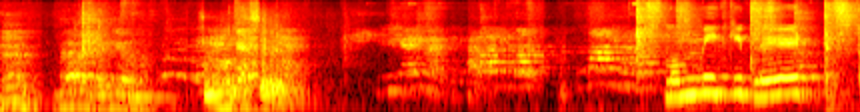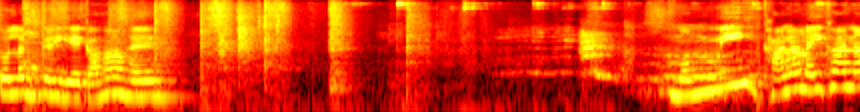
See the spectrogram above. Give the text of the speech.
हम्म बराबर बैठ गया दोनों हो गया सही मम्मी की प्लेट तो लग गई है कहाँ है मम्मी खाना नहीं खाना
